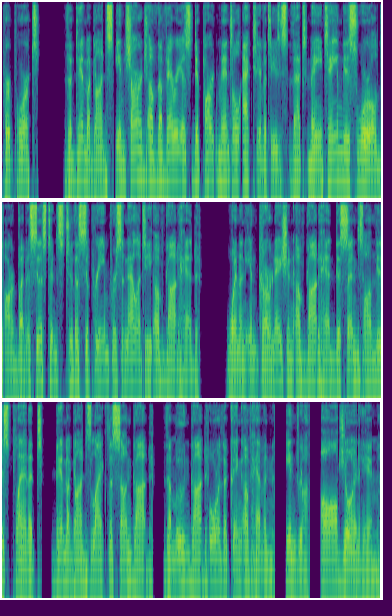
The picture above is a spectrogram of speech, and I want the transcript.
Purport the demigods in charge of the various departmental activities that maintain this world are but assistants to the Supreme Personality of Godhead. When an incarnation of Godhead descends on this planet, demigods like the sun god, the moon god, or the king of heaven, Indra, all join him.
